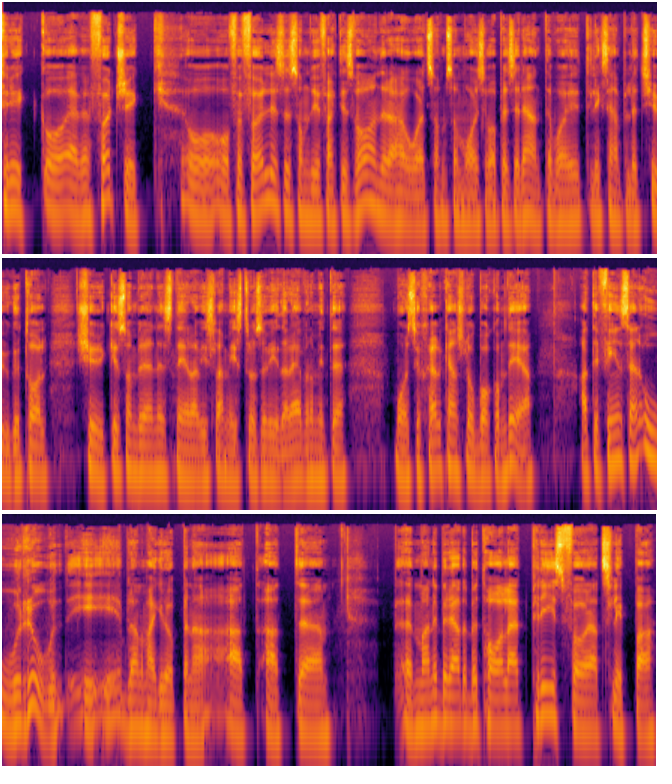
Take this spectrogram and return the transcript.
tryck och även förtryck och, och förföljelse som det ju faktiskt var under det här året som, som Morsi var president. Det var ju till exempel ett tjugotal kyrkor som brändes ner av islamister och så vidare, även om inte Morsi själv kanske låg bakom det. Att det finns en oro i, bland de här grupperna att, att eh, Eh, man är beredd att betala ett pris för att slippa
